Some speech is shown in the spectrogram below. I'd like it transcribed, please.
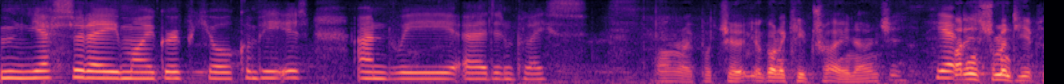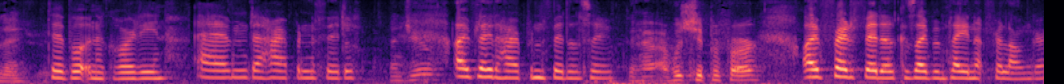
Um, yesterday, my Grúpa Cheoil competed and we uh, didn't place. All right, but you're, you're going to keep trying, aren't you? Yeah. What instrument do you play? The button accordion. Um, the harp and the fiddle. And you? I played harp and the fiddle too. The ha- Which do you prefer? I prefer the fiddle because I've been playing it for longer.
